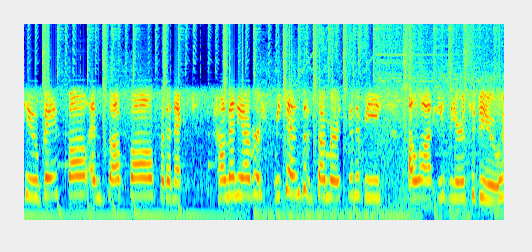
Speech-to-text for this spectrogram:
to baseball and softball for the next how many ever weekends of summer. It's going to be a lot easier to do.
